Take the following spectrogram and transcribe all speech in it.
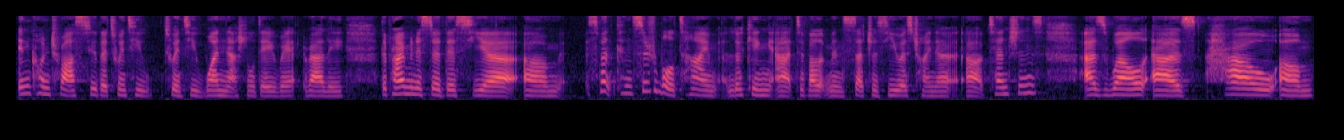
in contrast to the 2021 National Day ra- rally, the Prime Minister this year um, spent considerable time looking at developments such as US China uh, tensions, as well as how um,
